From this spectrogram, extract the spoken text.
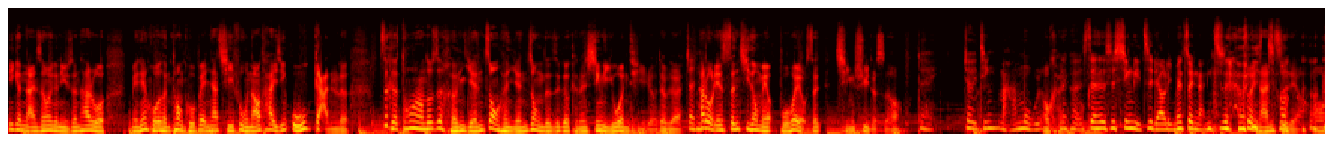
一个男生或一个女生，他如果每天活得很痛苦，被人家欺负，然后他已经无感了，这个通常都是很严重、很严重的这个可能心理问题了，对不对？他如果连生气都没有，不会有生情绪的时候，对。就已经麻木了。OK，那个真的是心理治疗里面最难治疗，最难治疗。哦，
